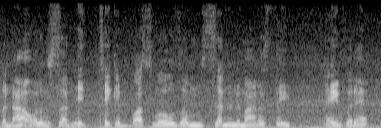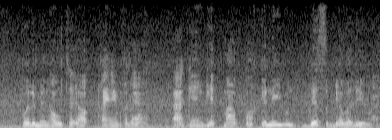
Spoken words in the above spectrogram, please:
But now all of a sudden they're taking busloads of them, sending them out of state, paying for that, put them in hotel, paying for that. I can't get my fucking even disability right.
